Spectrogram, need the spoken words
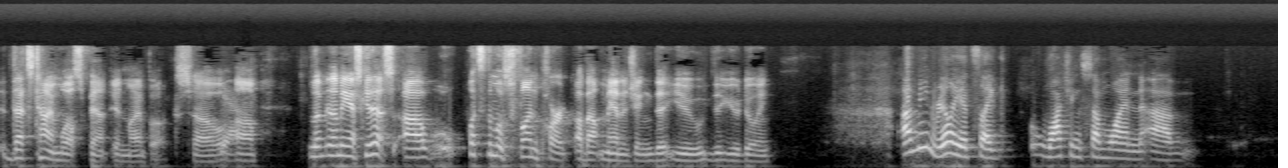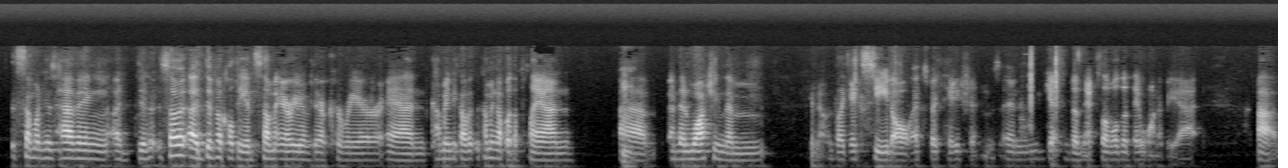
that's time well spent in my book. So. Yeah. Um, let me, let me ask you this: uh, What's the most fun part about managing that you that you're doing? I mean, really, it's like watching someone, um, someone who's having a, so, a difficulty in some area of their career and coming to, coming up with a plan, Hmm. uh, and then watching them, you know, like exceed all expectations and get to the next level that they want to be at. Um,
